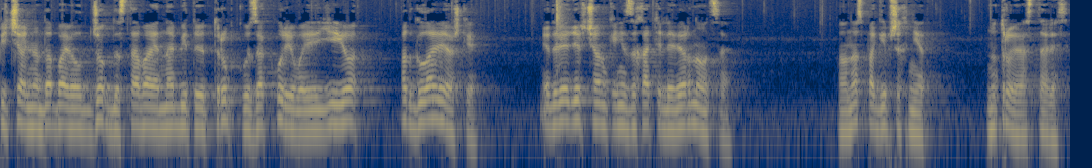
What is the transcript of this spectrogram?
Печально добавил Джок, доставая набитую трубку и закуривая ее от головешки. И две девчонки не захотели вернуться. А у нас погибших нет. Но трое остались.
